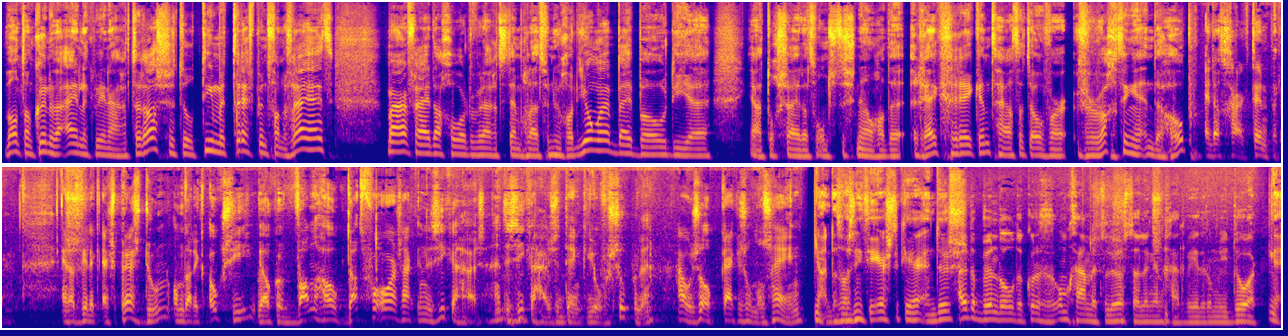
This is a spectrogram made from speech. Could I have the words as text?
Want dan kunnen we eindelijk weer naar het terras. Het ultieme trefpunt van de vrijheid. Maar vrijdag hoorden we daar het stemgeluid van Hugo de Jonge bij Bo... die uh, ja, toch zei dat we ons te snel hadden rijk gerekend. Hij had het over verwachtingen en de hoop. En dat ga ik temperen. En dat wil ik expres doen, omdat ik ook zie welke wanhoop dat veroorzaakt in de ziekenhuizen. De ziekenhuizen denken, joh, versoepelen. Hou eens op, kijk eens om ons heen. Ja, dat was niet de eerste keer en dus... Uit de bundel, de cursus omgaan met teleurstellingen... gaat wederom niet door. Nee,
